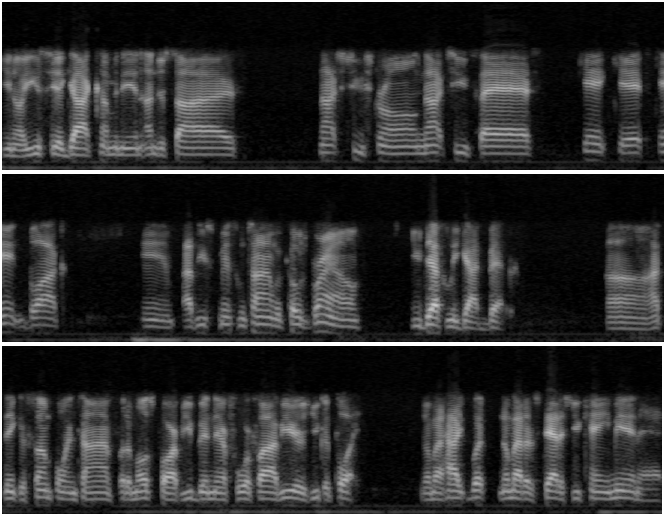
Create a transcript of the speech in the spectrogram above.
You know, you see a guy coming in undersized, not too strong, not too fast, can't catch, can't block, and after you spent some time with Coach Brown, you definitely got better. Uh, I think at some point in time, for the most part, if you've been there four or five years, you could play. No matter how, what, no matter the status you came in at,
